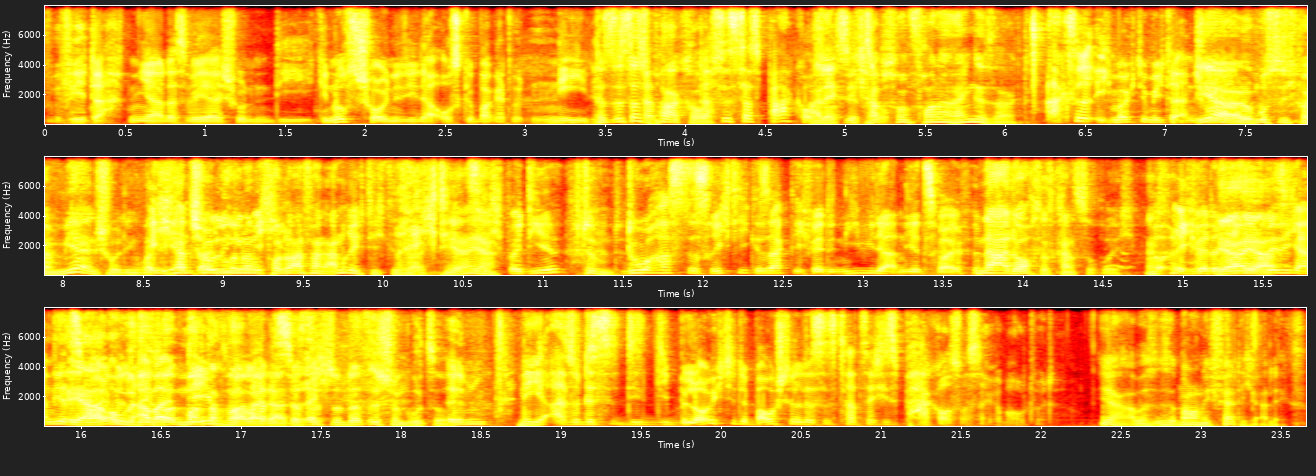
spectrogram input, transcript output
Wir dachten ja, das wäre ja schon die Genussscheune, die da ausgebaggert wird. Nee, Das ist das tats- Parkhaus. Das ist das Parkhaus. Alex, ich hab's so. von vornherein gesagt. Axel, ich möchte mich da entschuldigen. Ja, du musst dich bei mir entschuldigen, weil Ich ich, hab's entschuldige von mich von Anfang an richtig gesagt. Recht ja, ja. bei dir. Stimmt. Du hast es richtig gesagt. Ich werde nie wieder an dir zweifeln. Na doch, das kannst du ruhig. Ich werde regelmäßig an dir Ja, zweifeln, unbedingt. aber Mach das mal weiter. Das ist, schon, das ist schon gut so. Ähm, nee, also das, die, die beleuchtete Baustelle, das ist tatsächlich das Parkhaus, was da gebaut wird. Ja, aber es ist immer noch nicht fertig, Alex.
